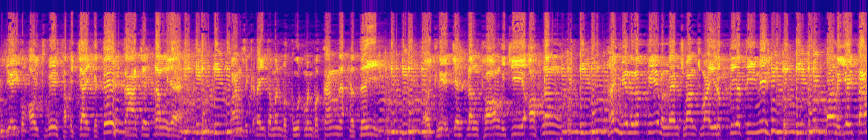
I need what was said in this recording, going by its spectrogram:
និយាយកុំអោយធ្វេសថាបច្ចេកទេសការចេះដឹងយ៉ាបានសេចក្តីថាមិនប្រកួតមិនប្រកាន់អ្នកដតីឲ្យគ្នាចេះដឹងផងវិជ្ជាអស់នឹងហើយមានរឹកពីមិនមែនឆ្មាំងឆ្មៃរឹកពីទីនេះបើនិយាយតាម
